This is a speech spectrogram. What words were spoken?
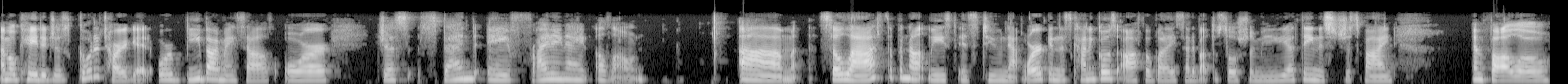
I'm okay to just go to Target or be by myself or just spend a Friday night alone. Um, so last but not least is to network. And this kind of goes off of what I said about the social media thing. Is just find and follow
